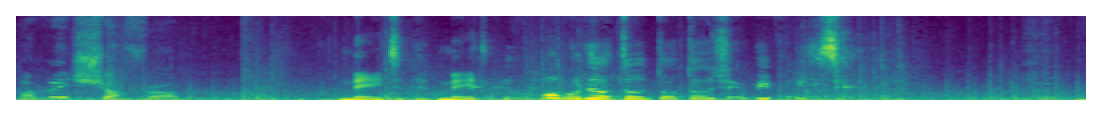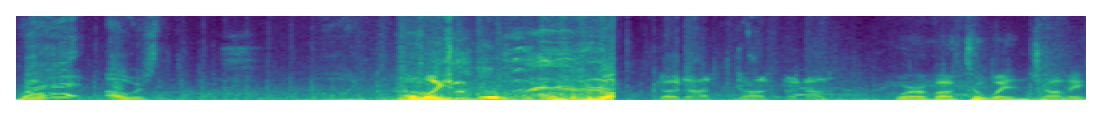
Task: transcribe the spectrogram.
Where am I shot from? Mate, mate. Oh, no, don't, don't, don't shoot me, please. Where? Oh, it's... Oh my god. No, no, no, no, no. We're about to win, Charlie.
